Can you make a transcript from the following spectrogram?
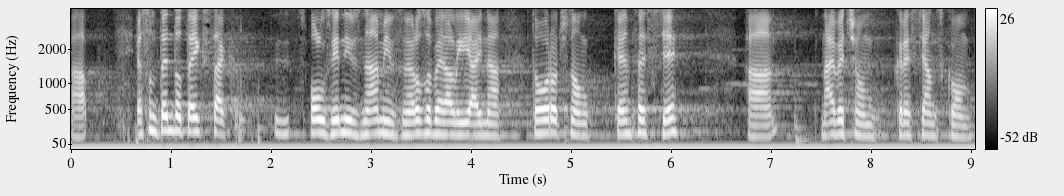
A ja som tento text tak spolu s jedným známym sme rozoberali aj na tohoročnom Kenfeste, a najväčšom kresťanskom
